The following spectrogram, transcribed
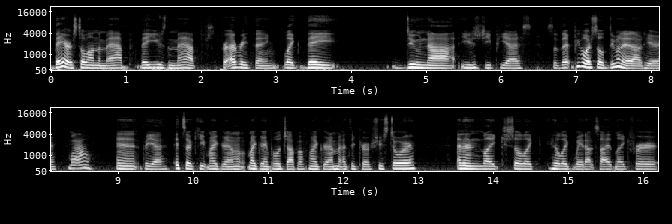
they are still on the map. They use the maps for everything. Like they do not use GPS. So that people are still doing it out here. Wow. And but yeah, it's so cute. My grandma, my grandpa will drop off my grandma at the grocery store, and then like she'll like he'll like wait outside like for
